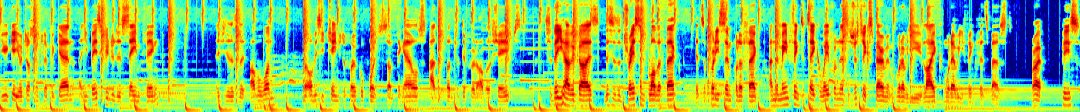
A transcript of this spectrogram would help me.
so you get your adjustment clip again, and you basically do the same thing as you did as the other one, but obviously change the focal point to something else, add a bunch of different other shapes. So there you have it guys, this is a trace and blob effect. It's a pretty simple effect and the main thing to take away from this is just to experiment with whatever you like and whatever you think fits best. Right, peace.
